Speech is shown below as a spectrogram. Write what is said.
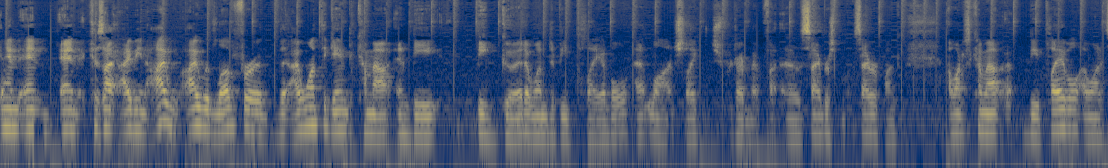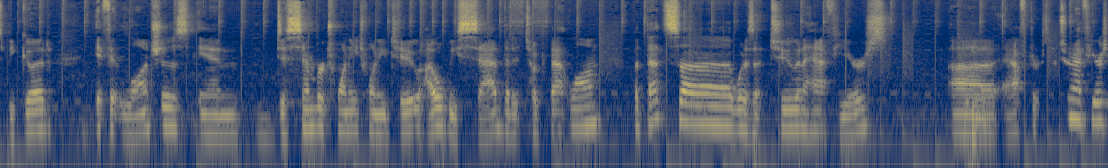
and and and because I, I mean I I would love for the I want the game to come out and be be good. I want it to be playable at launch, like we're talking about uh, cyber cyberpunk. I want it to come out be playable. I want it to be good. If it launches in December 2022, I will be sad that it took that long. But that's uh, what is it? Two and a half years uh, after two and a half years.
